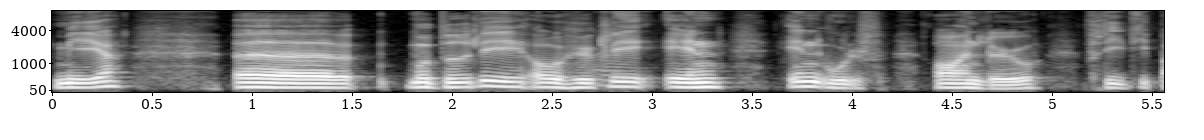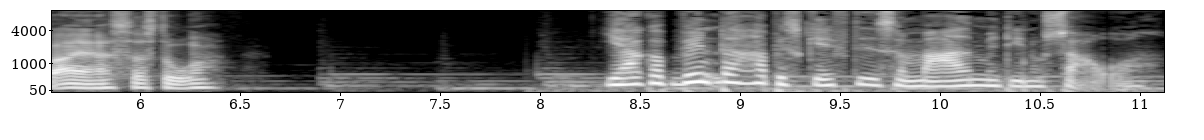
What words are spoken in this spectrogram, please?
mere øh, modbydelige og uhyggelige end en ulv og en løve, fordi de bare er så store. Jakob Winter har beskæftiget sig meget med dinosaurer,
